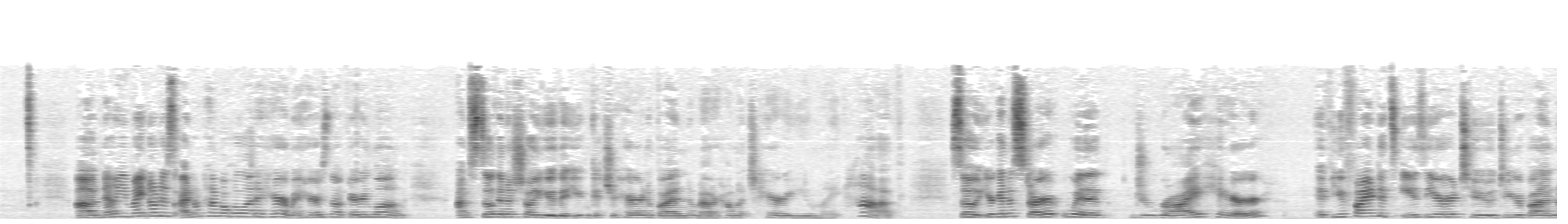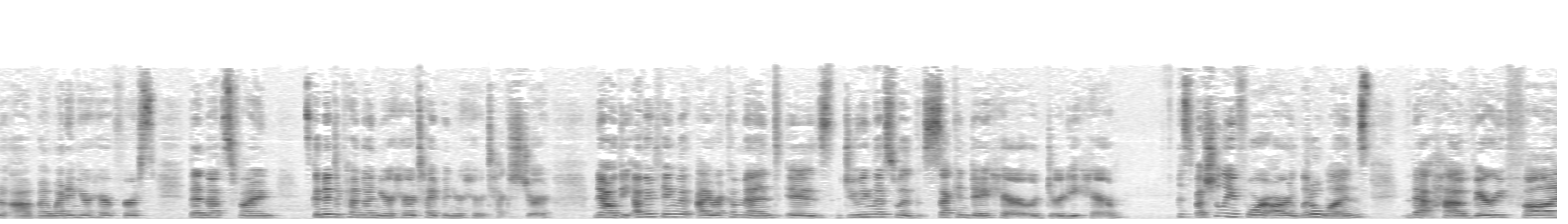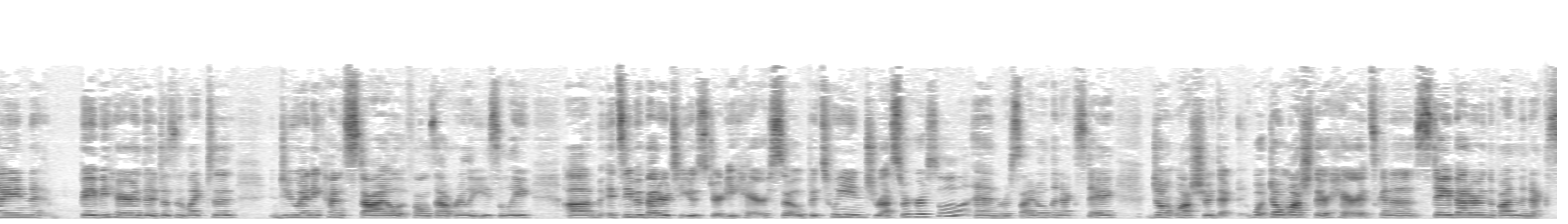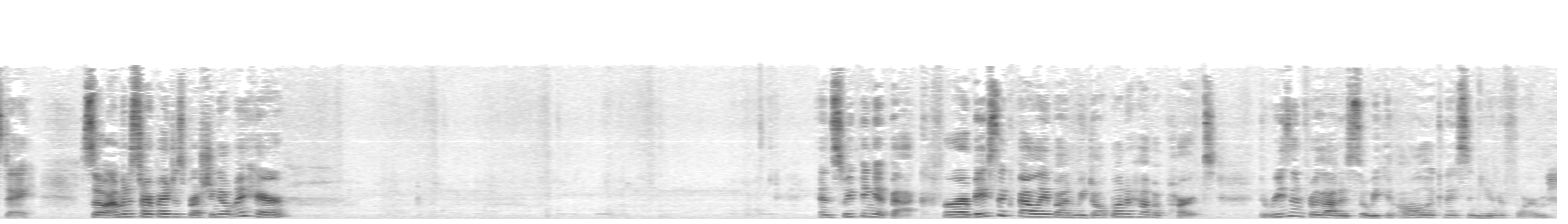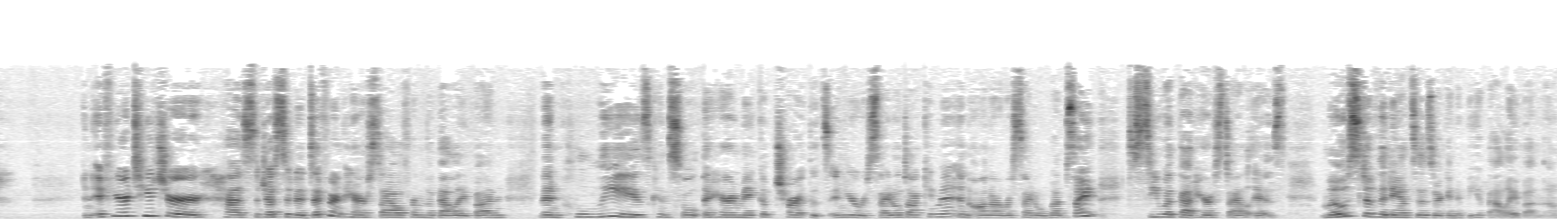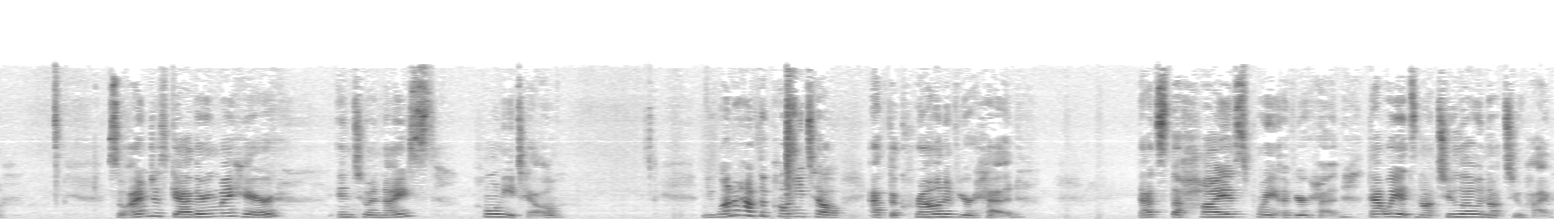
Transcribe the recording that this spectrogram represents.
Um, now you might notice I don't have a whole lot of hair. My hair is not very long. I'm still going to show you that you can get your hair in a bun no matter how much hair you might have. So you're going to start with dry hair. If you find it's easier to do your bun uh, by wetting your hair first, then that's fine. It's going to depend on your hair type and your hair texture. Now the other thing that I recommend is doing this with second day hair or dirty hair, especially for our little ones that have very fine baby hair that doesn't like to do any kind of style. It falls out really easily. Um, it's even better to use dirty hair. So between dress rehearsal and recital the next day, don't wash your don't wash their hair. It's gonna stay better in the bun the next day. So I'm gonna start by just brushing out my hair. and sweeping it back. For our basic ballet bun, we don't want to have a part. The reason for that is so we can all look nice and uniform. And if your teacher has suggested a different hairstyle from the ballet bun, then please consult the hair and makeup chart that's in your recital document and on our recital website to see what that hairstyle is. Most of the dances are going to be a ballet bun though. So I'm just gathering my hair into a nice ponytail. You want to have the ponytail at the crown of your head. That's the highest point of your head. That way it's not too low and not too high.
